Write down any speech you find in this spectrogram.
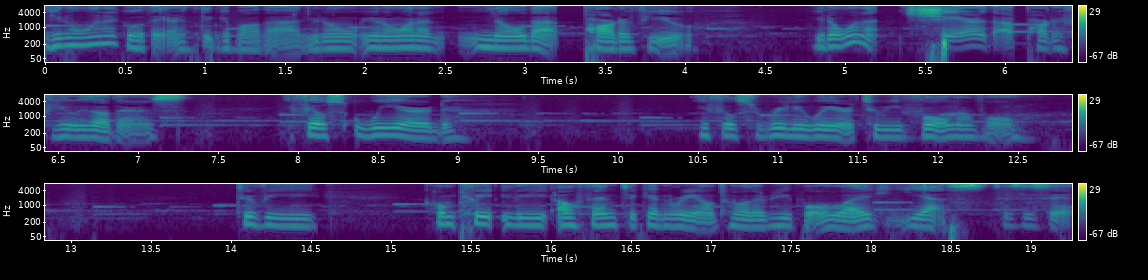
you don't want to go there and think about that. You don't you don't want to know that part of you. You don't want to share that part of you with others. It feels weird. It feels really weird to be vulnerable. To be completely authentic and real to other people. Like, yes, this is it.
